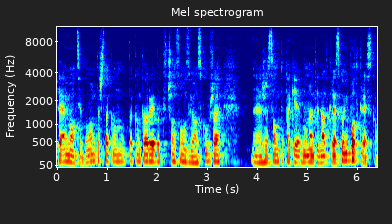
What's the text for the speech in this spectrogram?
te emocje, bo mam też taką, taką teorię dotyczącą związków, że, że są to takie momenty nad kreską i pod kreską.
